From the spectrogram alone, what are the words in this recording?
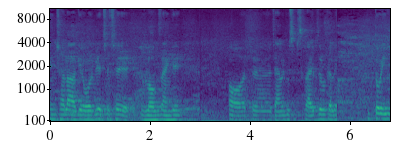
इन आगे और भी अच्छे अच्छे व्लॉग्स आएँगे। और चैनल को सब्सक्राइब ज़रूर कर लें। तो इन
